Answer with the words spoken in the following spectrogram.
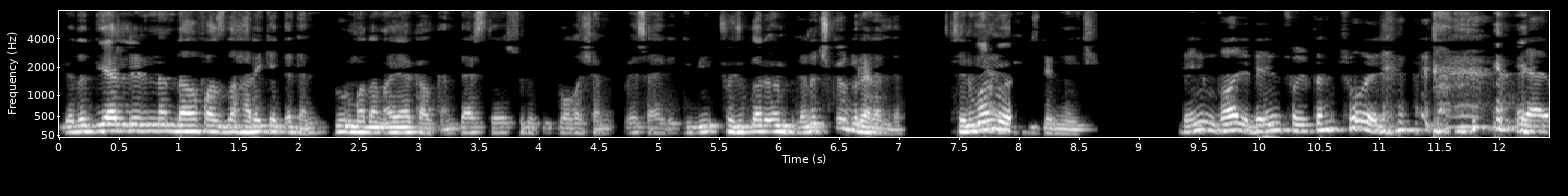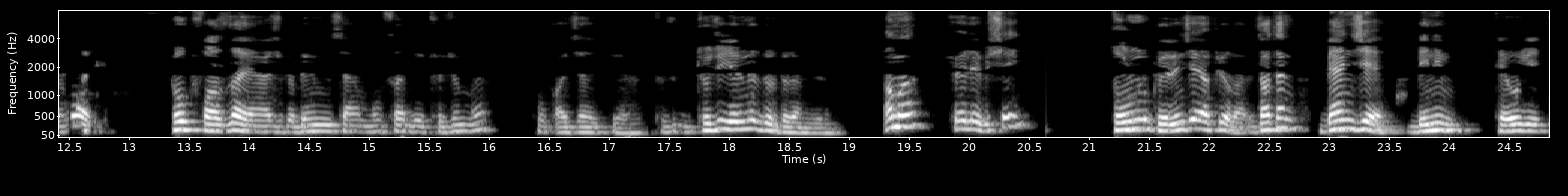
ya da diğerlerinden daha fazla hareket eden, durmadan ayağa kalkan, derste sürekli dolaşan vesaire gibi çocuklar ön plana çıkıyordur herhalde. Senin var mı Evet. öğrencilerin hiç? Benim var ya benim çocuklarım çoğu öyle. yani var. Çok fazla enerjik. Benim mesela Musa diye çocuğum var. Çok acayip ya. Çocuk, çocuğu yerinde durduramıyorum. Ama şöyle bir şey sorumluluk verince yapıyorlar. Zaten bence benim teori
